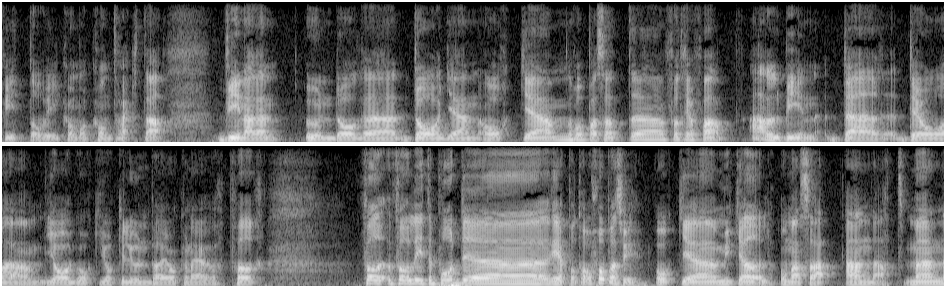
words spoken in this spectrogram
Twitter. Vi kommer kontakta vinnaren under dagen och hoppas att få träffa Albin där då jag och Jocke Lundberg åker ner för för, för lite poddreportage hoppas vi och mycket öl och massa annat. Men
